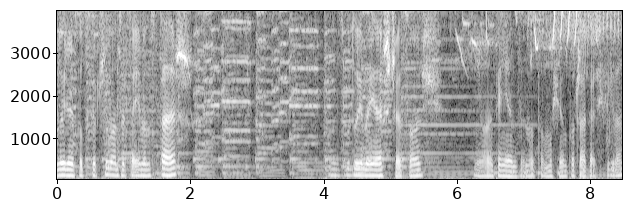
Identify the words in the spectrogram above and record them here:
Ludzie podskoczyło, entertainment też. Zbudujmy jeszcze coś. Nie mamy pieniędzy, no to musimy poczekać chwilę.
